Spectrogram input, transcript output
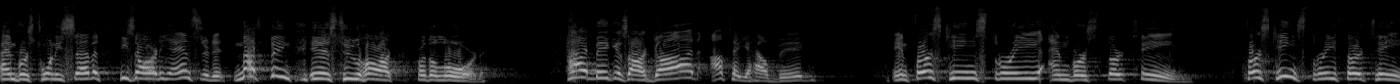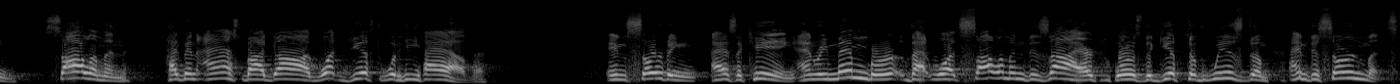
and verse 27. He's already answered it. Nothing is too hard for the Lord. How big is our God? I'll tell you how big. In 1 Kings 3 and verse 13, 1 Kings 3:13, Solomon had been asked by God what gift would he have in serving as a king. And remember that what Solomon desired was the gift of wisdom and discernment.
